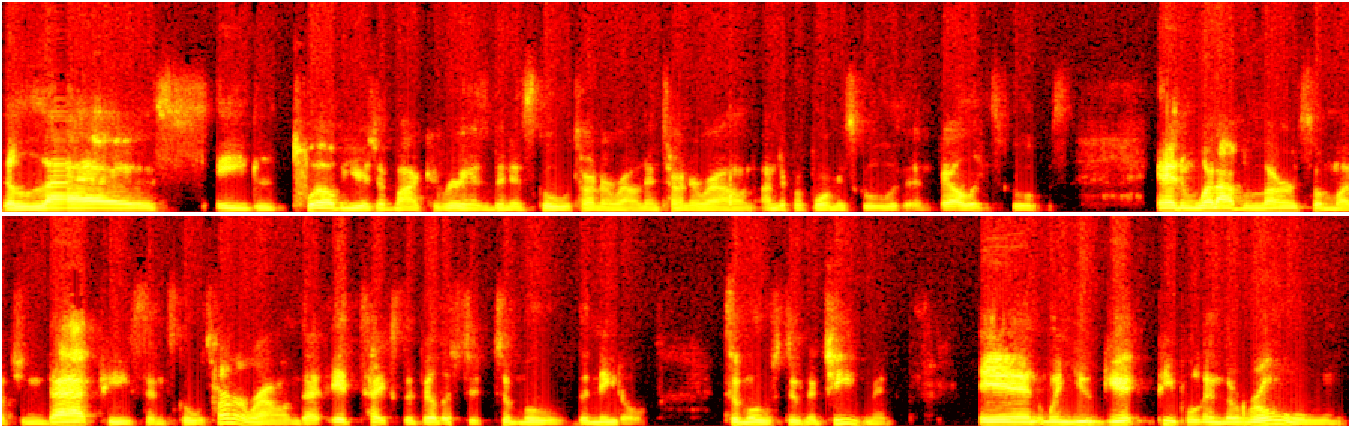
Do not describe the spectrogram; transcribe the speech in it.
the last eight, 12 years of my career has been in school turnaround and turnaround underperforming schools and failing schools And what I've learned so much in that piece in school turnaround that it takes the village to, to move the needle, to move student achievement. And when you get people in the room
